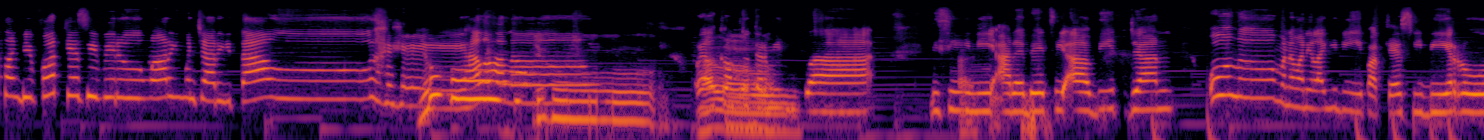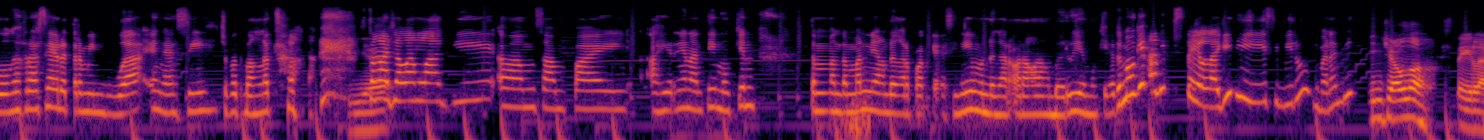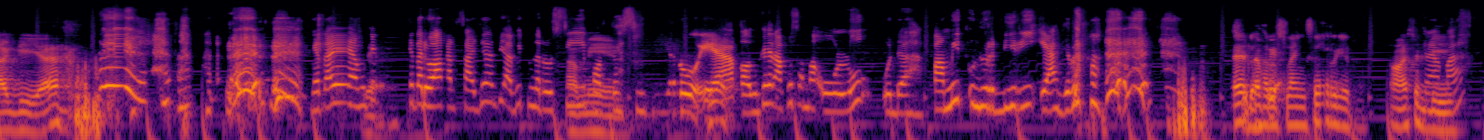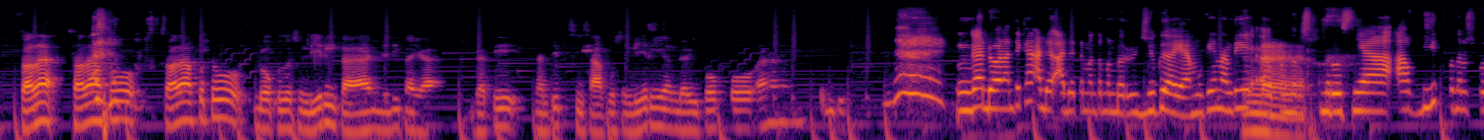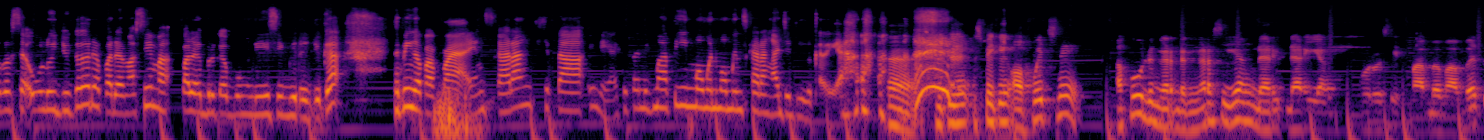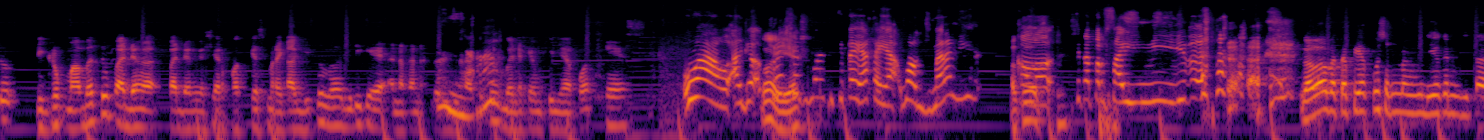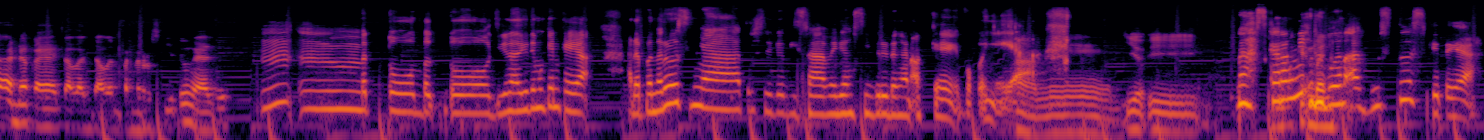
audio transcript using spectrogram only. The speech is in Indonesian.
datang di podcast si Biru. Mari mencari tahu. Hehehe. Halo, halo. Yuhu. Welcome to Halo. Termin 2. Di sini ada Betty, Abid, dan Ulu menemani lagi di podcast si Biru. Nggak kerasa ya udah Termin 2, ya nggak sih? Cepet banget. Iya. Setengah jalan lagi em, sampai akhirnya nanti mungkin teman-teman yang dengar podcast ini mendengar orang-orang baru ya mungkin. Atau mungkin Abid stay lagi di si Biru. Gimana, Abid? Insya Allah stay lagi ya. Nggak tahu ya, mungkin kita doakan saja nanti Abid menerusi Amin. podcast si Biru Iya. ya. Kalau mungkin aku sama Ulu udah pamit undur diri ya gitu. Eh, Sudah tapi harus lengser gitu. oh, sedih. Kenapa? Soalnya soalnya aku soalnya aku tuh 20 sendiri kan. Jadi kayak berarti nanti sisa aku sendiri yang dari Popo. Ah, sedih. Enggak dong, nanti kan ada ada teman-teman baru juga ya. Mungkin nanti eh, Benar. penerus-penerusnya Abid, penerus-penerusnya Ulu juga udah pada masih ma- pada bergabung di si Biru juga. Tapi nggak apa-apa. Yang sekarang kita ini ya, kita nikmati momen-momen sekarang aja dulu kali ya. Nah, speaking, speaking of which nih, aku dengar-dengar sih yang dari dari yang ngurusin maba-maba tuh di grup maba tuh pada pada nge-share podcast mereka gitu loh. Jadi kayak anak-anak dari Iya. aku tuh banyak yang punya podcast. Wow, agak Oh, pressure iya? semua di kita ya kayak wow gimana nih Aku kalau kita tersaingi gitu. nggak apa-apa, tapi aku seneng dia kan kita ada kayak calon-calon penerus gitu nggak sih? Mm-mm, betul betul. Jadi nanti mungkin kayak ada penerusnya, terus juga bisa megang Biru dengan oke pokoknya ya. Amin. Yoi. Nah sekarang nih Makin udah bulan Agustus gitu ya.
